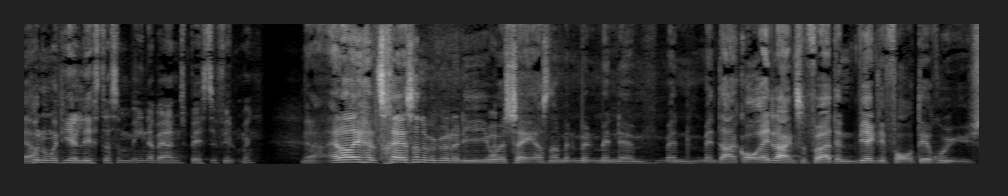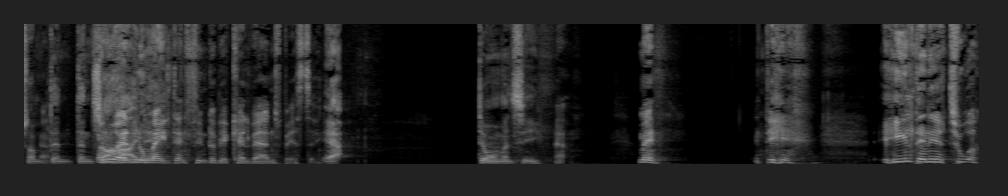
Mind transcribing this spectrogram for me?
Ja. ja. på nogle af de her lister som en af verdens bedste film. Ikke? Ja, allerede i 50'erne begynder de i USA og sådan noget, men, men, men, øh, men, men der går rigtig lang tid før, at den virkelig får det ry, som ja. den, den så Og nu har er det normalt den film, der bliver kaldt verdens bedste. Ikke? Ja, det må man sige. Men det, hele den her tur,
